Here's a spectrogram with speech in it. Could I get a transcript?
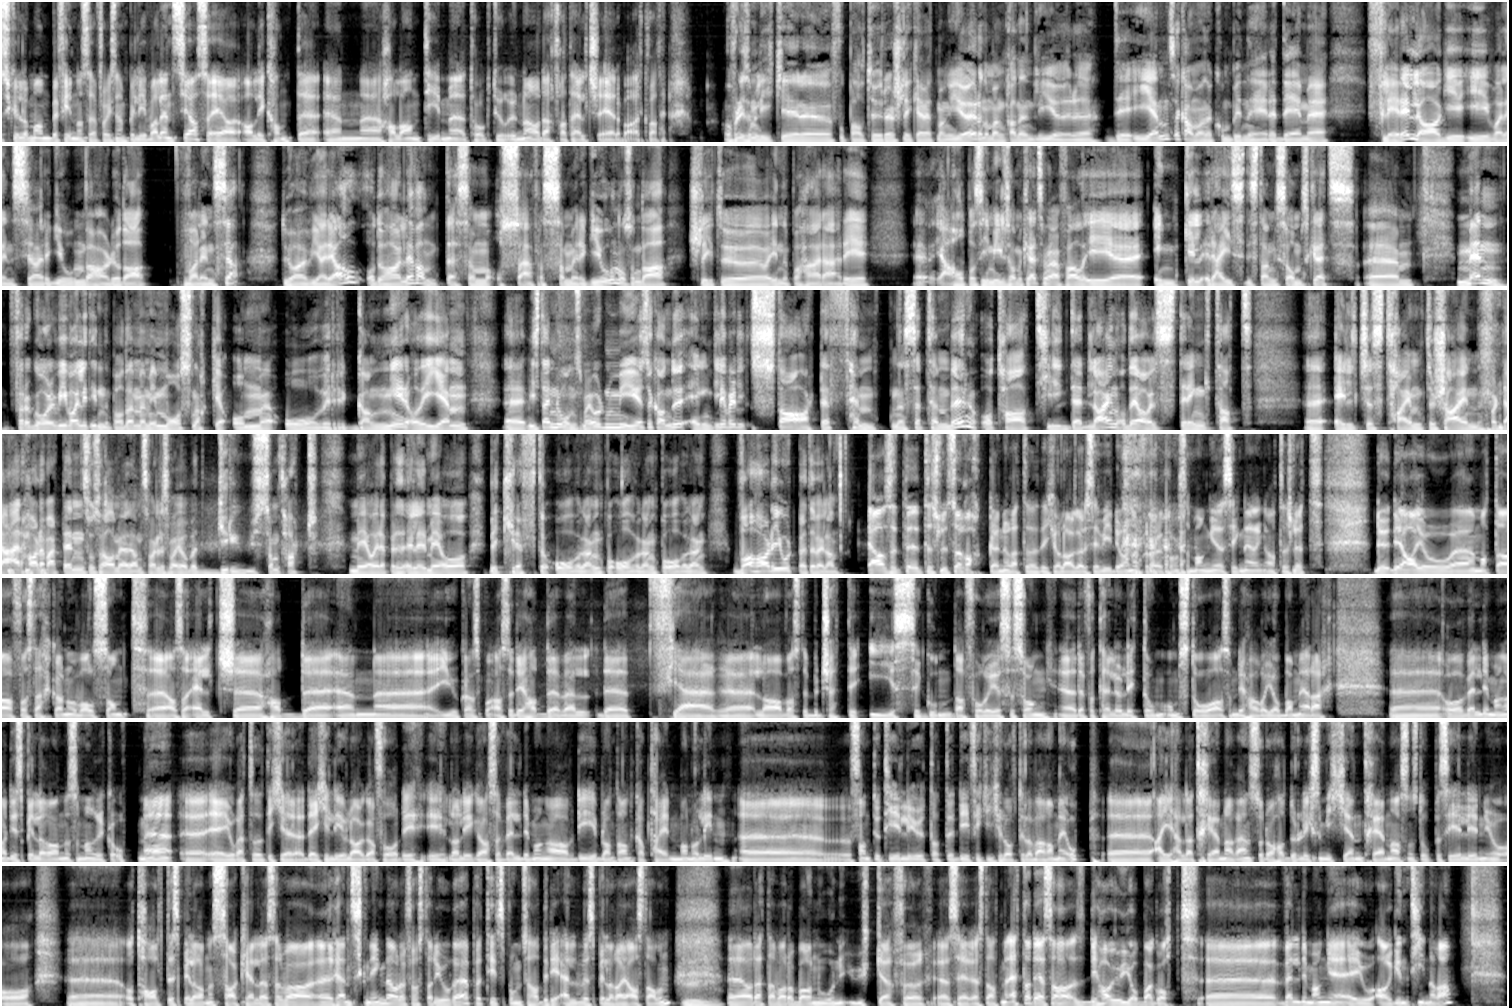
Skulle man befinne seg f.eks. i Valencia, så er Alicante en halvannen time togtur unna, og derfra til Elche er det bare et kvarter. Og for de som liker fotballturer, slik jeg vet mange gjør, og når man kan endelig gjøre det igjen, så kan man kombinere det med flere lag i, i Valencia-regionen. Da har du jo da Valencia, du har Villarreal og du har Levante, som også er fra samme region, og som da, slik du var inne på her, er i eh, jeg holdt på å si mils omkrets, men i hvert fall i eh, enkel reisedistanse omkrets. Um, men for å gå, Vi var litt inne på det, men vi må snakke om overganger. og igjen, eh, Hvis det er noen som har gjort mye, så kan du egentlig vel starte 15.9. og ta til deadline, og det var vel strengt tatt Elches time to shine. For der har det vært en sosiale medieansvarlig som har jobbet grusomt hardt med å, med å bekrefte overgang på overgang på overgang. Hva har de gjort, Petter Welland? Ja, altså til, til, slutt så rakk en jo rett og slett ikke å lage disse videoene, for det kom så mange signeringer til slutt. De, de har jo uh, måttet forsterke noe voldsomt. Uh, altså Elche hadde en uh, i utgangspunkt Altså de hadde vel det fjerde laveste budsjettet i sekunder forrige sesong. Uh, det forteller jo litt om, om ståa som de har å jobbe med der. og veldig mange av de spillerne som man rykker opp med, er jo rett og slett ikke det er ikke liv laga for de i La Liga. Altså Veldig mange av de, bl.a. kapteinen Manolin, fant jo tidlig ut at de fikk ikke lov til å være med opp. Eh, ei heller treneren, så da hadde du liksom ikke en trener som sto på sidelinja og, eh, og, talte spillernes sak heller. Så det var renskning, det var det første de gjorde. På et tidspunkt så hadde de elleve spillere i avstanden. Mm. Eh, og dette var da bare noen uker før eh, seriestart. Men etter det så har de har jo jobba godt. Eh, veldig mange er jo argentinere.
